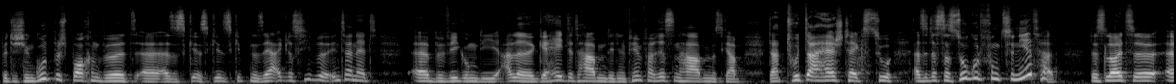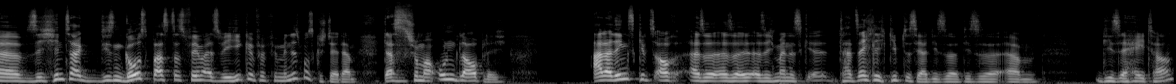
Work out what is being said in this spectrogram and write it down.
bitteschön gut besprochen wird. Äh, also es, es, es gibt eine sehr aggressive Internetbewegung, äh, die alle gehatet haben, die den Film verrissen haben. Es gab da Twitter-Hashtags zu. Also, dass das so gut funktioniert hat, dass Leute äh, sich hinter diesen Ghostbusters-Film als Vehikel für Feminismus gestellt haben, das ist schon mal unglaublich. Allerdings gibt es auch, also, also, also ich meine, äh, tatsächlich gibt es ja diese, diese, ähm, diese Hater,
